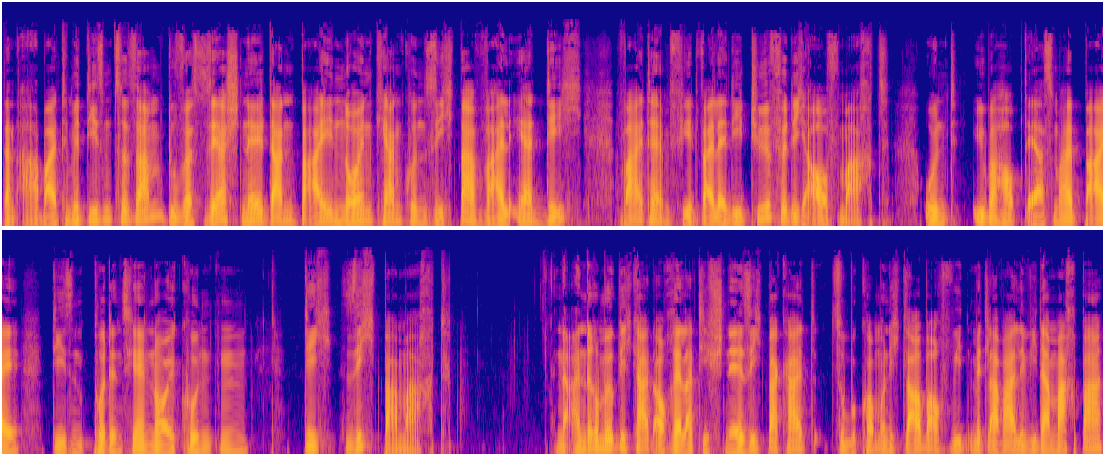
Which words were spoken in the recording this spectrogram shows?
dann arbeite mit diesem zusammen. Du wirst sehr schnell dann bei neuen Kernkunden sichtbar, weil er dich weiterempfiehlt, weil er die Tür für dich aufmacht und überhaupt erstmal bei diesen potenziellen Neukunden dich sichtbar macht. Eine andere Möglichkeit, auch relativ schnell Sichtbarkeit zu bekommen und ich glaube auch wie, mittlerweile wieder machbar,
